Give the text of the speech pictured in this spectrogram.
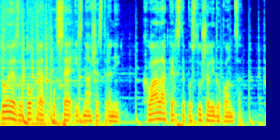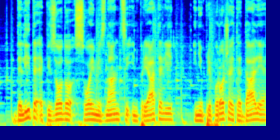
To je za tokrat vse iz naše strani. Hvala, ker ste poslušali do konca. Delite epizodo s svojimi znanci in prijatelji in jo priporočajte dalje,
